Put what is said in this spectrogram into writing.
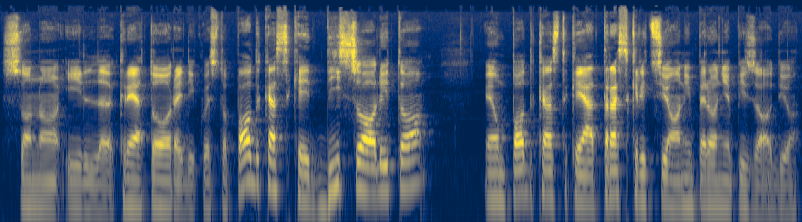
sono il creatore di questo podcast che di solito è un podcast che ha trascrizioni per ogni episodio.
